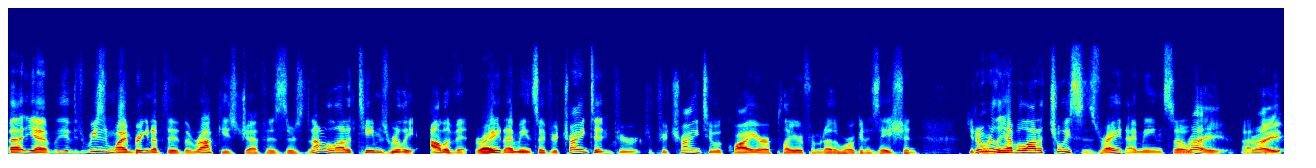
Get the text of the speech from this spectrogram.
Uh, yeah, the reason why I'm bringing up the, the Rockies, Jeff, is there's not a lot of teams really out of it, right? I mean, so if you're trying to if you're if you're trying to acquire a player from another organization, you don't really mm-hmm. have a lot of choices, right? I mean, so right, uh, right.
